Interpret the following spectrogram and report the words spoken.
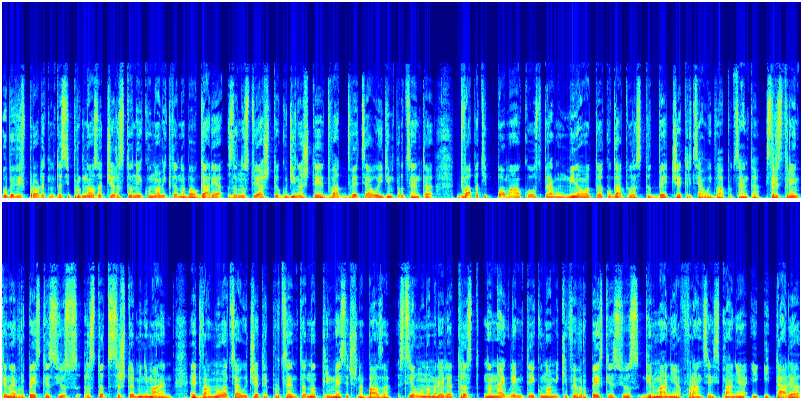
обяви в пролетната си прогноза, че ръста на економиката на България за настоящата година ще е едва 2,1%, два пъти по-малко спрямо миналата, когато растът бе 4,2%. Сред страните на Европейския съюз растат ръстът също е минимален, едва 0,4% на 3-месечна база. Силно намалелият ръст на най-големите економики в Европейския съюз Германия, Франция, Испания и Италия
